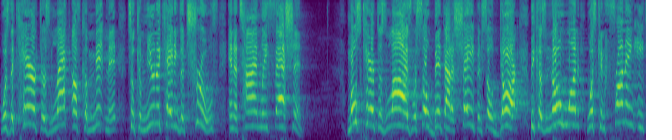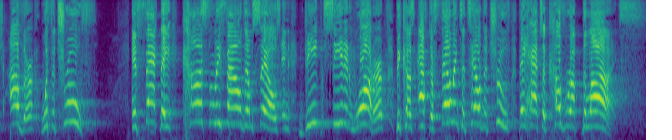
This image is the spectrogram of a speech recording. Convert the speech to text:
was the character's lack of commitment to communicating the truth in a timely fashion. Most characters' lives were so bent out of shape and so dark because no one was confronting each other with the truth. In fact, they constantly found themselves in deep seated water because after failing to tell the truth, they had to cover up the lies.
